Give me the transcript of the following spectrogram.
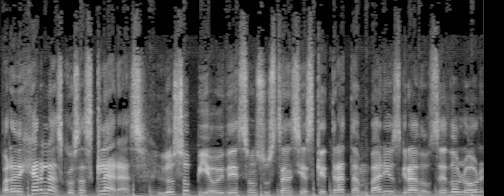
Para dejar las cosas claras, los opioides son sustancias que tratan varios grados de dolor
